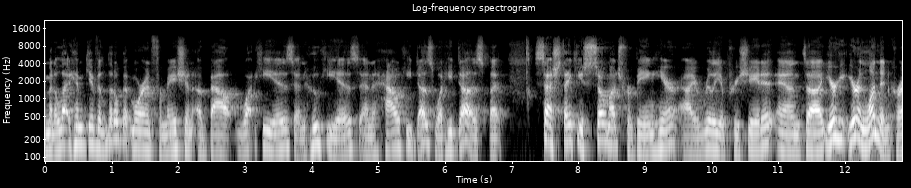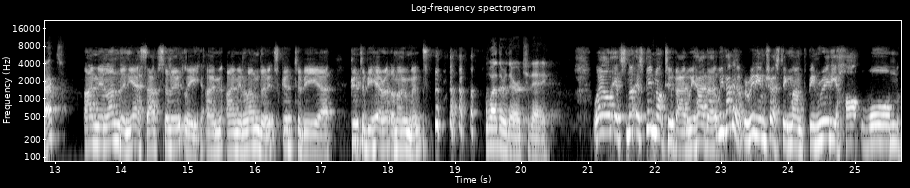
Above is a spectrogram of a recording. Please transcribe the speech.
I'm going to let him give a little bit more information about what he is and who he is and how he does what he does. But Sesh, thank you so much for being here. I really appreciate it. And uh, you're you're in London, correct? I'm in London. Yes, absolutely. I'm I'm in London. It's good to be uh, good to be here at the moment. Weather there today. Well, it's not. It's been not too bad. We had a we've had a really interesting month. Been really hot, warm,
